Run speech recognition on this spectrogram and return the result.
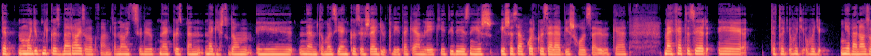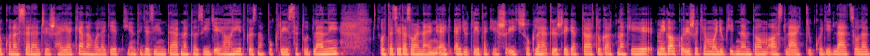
tehát mondjuk miközben rajzolok valamit a nagyszülőknek, közben meg is tudom, nem tudom, az ilyen közös együttlétek emlékét idézni, és, és ez akkor közelebb is hozza őket. Meg hát azért tehát, hogy, hogy, hogy nyilván azokon a szerencsés helyeken, ahol egyébként így az internet az így a hétköznapok része tud lenni, ott azért az online egy, együttlétek is így sok lehetőséget tartogatnak, és még akkor is, hogyha mondjuk így nem tudom, azt látjuk, hogy így látszólag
